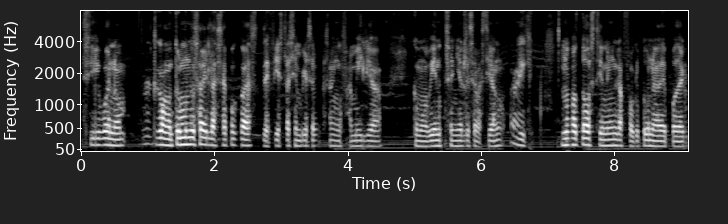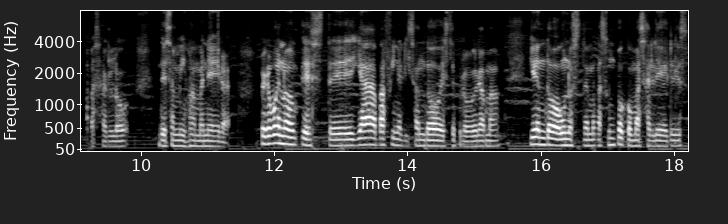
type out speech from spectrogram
Sí, bueno, como todo el mundo sabe, las épocas de fiesta siempre se pasan en familia. Como bien señala Sebastián, hay- no todos tienen la fortuna de poder pasarlo de esa misma manera. Pero bueno, este ya va finalizando este programa, yendo a unos temas un poco más alegres.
